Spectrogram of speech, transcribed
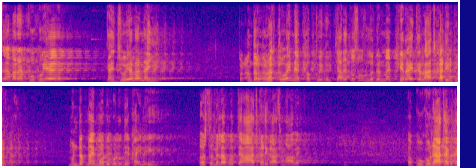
એટલે અમારા ઘુઘુએ કઈ જોયેલા નહીં. પણ અંદર હરખતો હોય ને, ખપ જોઈ લે. ત્યારે તો શું, લગ્નમાં ફેરાય તે લાજ કાઢીને ફરતા. મંડપમાં મોટું મોટું દેખાય નહીં. હસ્ત મેલા પોતે હાથ ઘડીક હાથમાં આવે. ઘુઘુને હાથ આવે તો!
